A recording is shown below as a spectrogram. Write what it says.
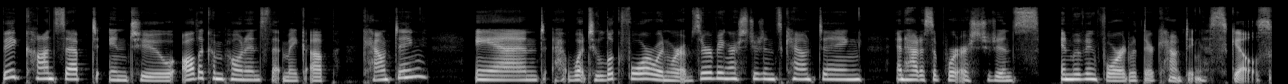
big concept into all the components that make up counting and what to look for when we're observing our students counting and how to support our students in moving forward with their counting skills.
